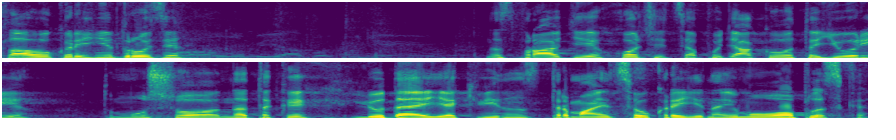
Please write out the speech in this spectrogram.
Слава Україні, друзі! Насправді хочеться подякувати Юрі, тому що на таких людей, як він, тримається Україна. Йому оплески.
